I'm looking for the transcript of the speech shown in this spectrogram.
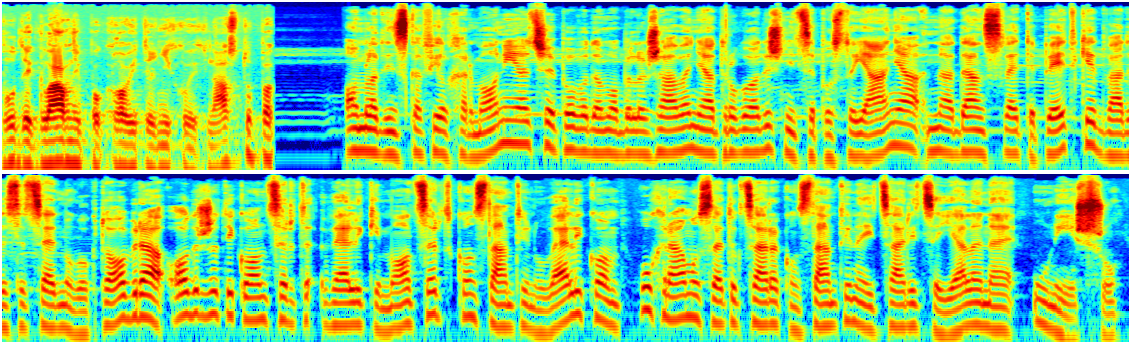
bude glavni pokrovitelj njihovih nastupa. Omladinska filharmonija će povodom obeležavanja trogodišnjice postojanja na Dan Svete Petke 27. oktobra održati koncert Veliki Mozart Konstantinu Velikom u hramu Svetog cara Konstantina i carice Jelene u Nišu.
